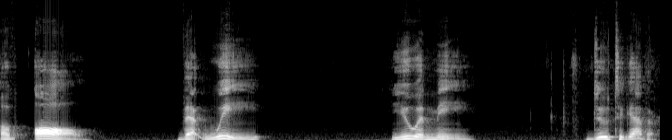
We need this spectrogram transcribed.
of all that we, you and me, do together.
